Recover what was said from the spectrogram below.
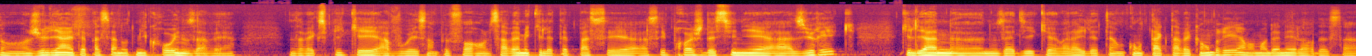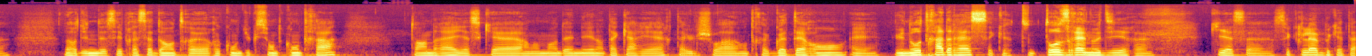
quand Julien était passé à notre micro, il nous avait, expliqué, avoué, c'est un peu fort, on le savait, mais qu'il était passé assez proche de signer à Zurich. Kylian euh, nous a dit que voilà, il était en contact avec Ambry à un moment donné lors de sa, lors d'une de ses précédentes euh, reconductions de contrat. André, est-ce qu'à un moment donné dans ta carrière, tu as eu le choix entre Gauthieron et une autre adresse et que tu t'oserais nous dire euh, qui est ce, club que tu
